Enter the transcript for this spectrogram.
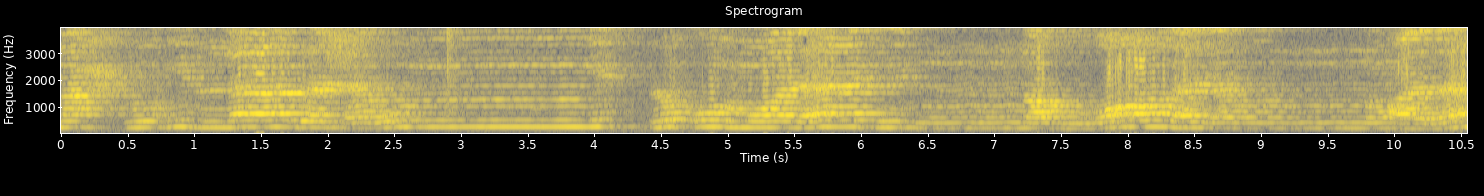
نحن إلا بشر مثلكم ولكن الله يمن على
